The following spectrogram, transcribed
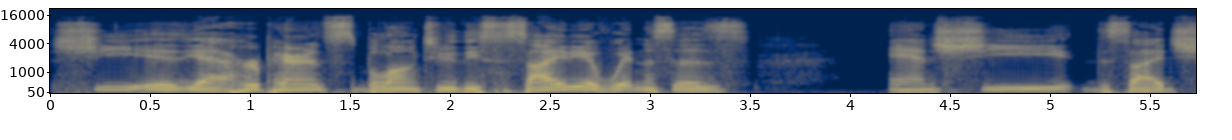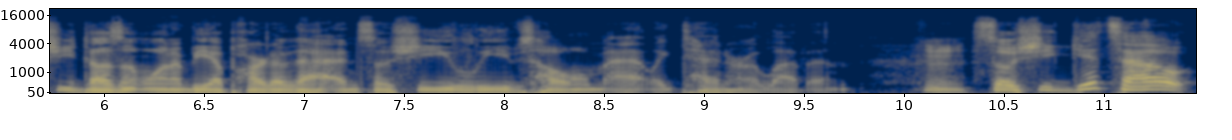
she is yeah her parents belong to the society of witnesses and she decides she doesn't want to be a part of that and so she leaves home at like 10 or 11 Hmm. so she gets out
